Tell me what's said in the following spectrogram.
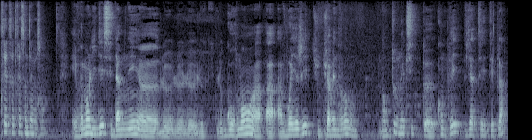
très très très intéressantes. Et vraiment, l'idée, c'est d'amener euh, le, le, le, le- gourmand à, à, à voyager. Tu, tu amènes vraiment dans, dans tout le Mexique euh, complet via tes, tes plats.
